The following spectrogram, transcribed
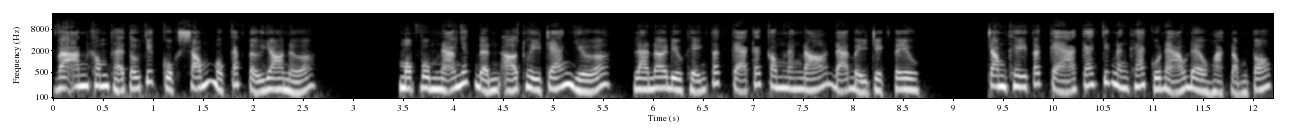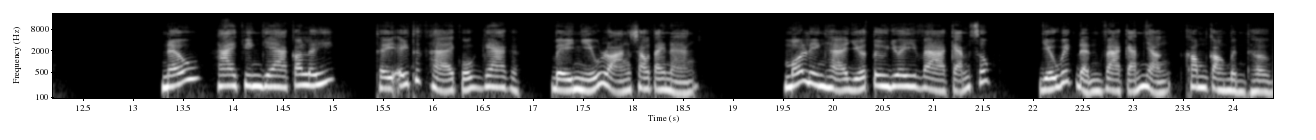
và anh không thể tổ chức cuộc sống một cách tự do nữa. Một vùng não nhất định ở thùy trán giữa là nơi điều khiển tất cả các công năng đó đã bị triệt tiêu, trong khi tất cả các chức năng khác của não đều hoạt động tốt. Nếu hai chuyên gia có lý, thì ý thức hệ của Gag bị nhiễu loạn sau tai nạn. Mối liên hệ giữa tư duy và cảm xúc, giữa quyết định và cảm nhận không còn bình thường.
